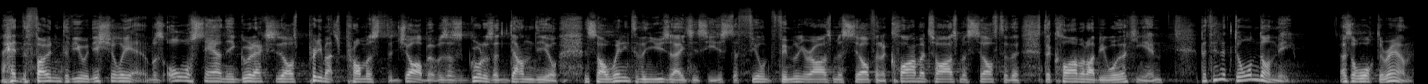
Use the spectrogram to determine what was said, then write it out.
I had the phone interview initially. It was all sounding good. Actually, I was pretty much promised the job. It was as good as a done deal. And so I went into the news agency just to feel, familiarise myself and acclimatise myself to the, the climate I'd be working in. But then it dawned on me as I walked around.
